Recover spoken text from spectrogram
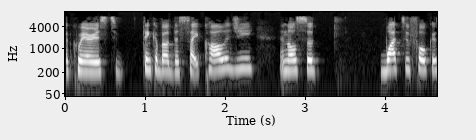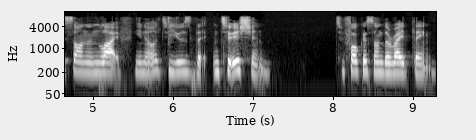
Aquarius to think about the psychology and also what to focus on in life, you know, to use the intuition to focus on the right thing.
